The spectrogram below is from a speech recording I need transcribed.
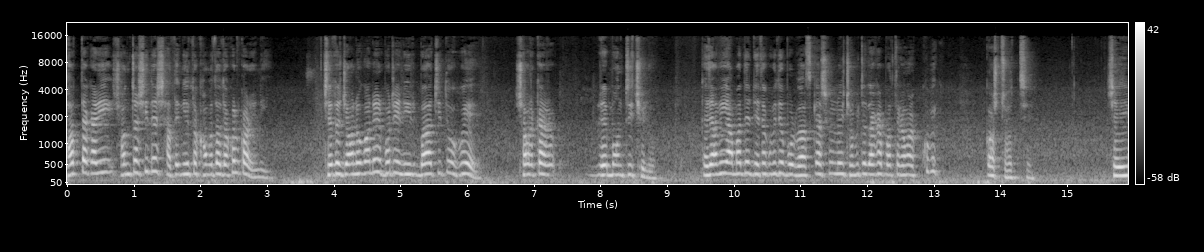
হত্যাকারী সন্ত্রাসীদের সাথে নিয়ে তো ক্ষমতা দখল করেনি। সে তো জনগণের ভোটে নির্বাচিত হয়ে সরকারের মন্ত্রী ছিল। কাজে আমি আমাদের নেতাকর্মীদের বলব, আজকে আসলে ওই ছবিটা দেখার পর থেকে আমার খুবই কষ্ট হচ্ছে। সেই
